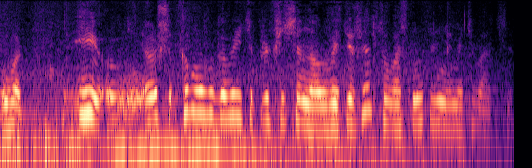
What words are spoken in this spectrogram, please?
Вот. И э, кому вы говорите профессионал, воздержаться, у вас внутренняя мотивация.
